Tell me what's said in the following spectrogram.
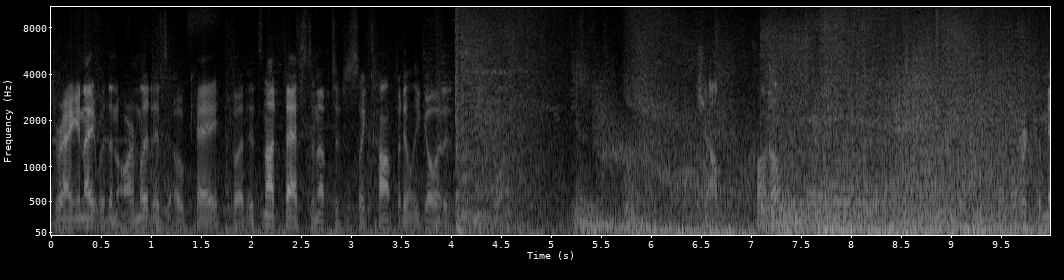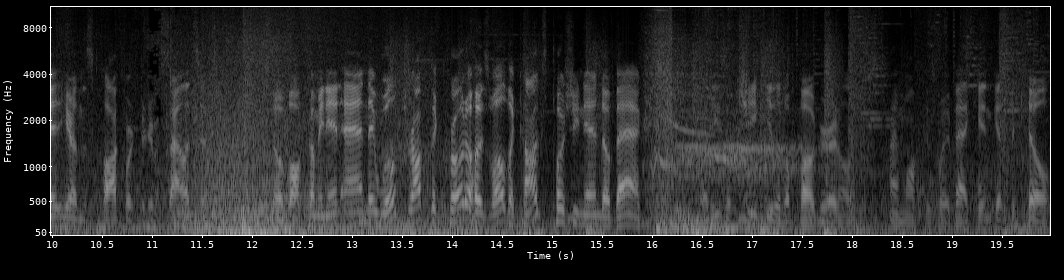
Dragon Knight with an armlet, it's okay. But it's not fast enough to just, like, confidently go at it and sneak one. Jump. Chrono. Overcommit here on this Clockwork. They're going to silence it. Snowball coming in, and they will drop the Chrono as well. The Cog's pushing Nando back. But he's a cheeky little bugger, and he'll just time walk his way back in, get the kill.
